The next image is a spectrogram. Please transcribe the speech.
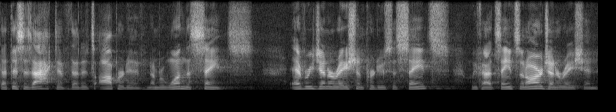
that this is active, that it's operative. Number one, the saints. Every generation produces saints. We've had saints in our generation.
